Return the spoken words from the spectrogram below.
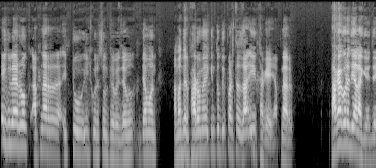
এইগুলা রোগ আপনার একটু ই করে চলতে হবে। যেমন আমাদের ফার্মে কিন্তু দুই যা- ই থাকে আপনার ফাঁকা করে দেওয়া লাগে যে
